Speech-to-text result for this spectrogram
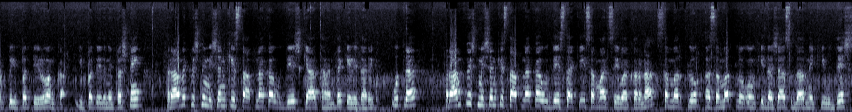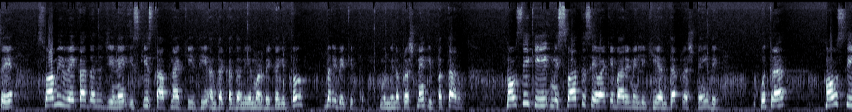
ಒಟ್ಟು 27 ಅಂಕ 25ನೇ ಪ್ರಶ್ನೆ ರಾಮಕೃಷ್ಣ ಮಿಷನ್ ಕಿ ಸ್ಥಾಪನಾ ಕಾ ಉದ್ದೇಶ ಕ್ಯಾ ಥಾ ಅಂತ ಕೇಳಿದಾರೆ ಉತ್ತರ ರಾಮಕೃಷ್ಣ ಮಿಷನ್ ಕಿ ಸ್ಥಾಪನಾ ಕಾ ಉದ್ದೇಶ ತಾ ಕಿ samaj seva karna samarth log asamarth logon ki dasha sudharne ke uddeshya se स्वामी ಸ್ವಾಮಿ ವಿವೇಕಾನಂದ ಜಿನೆ ಇಸ್ಕಿ ಸ್ಥಾಪನಾ ಕೀತಿ ಅಂತಕ್ಕದ್ದನ್ನು ಏನು ಮಾಡಬೇಕಾಗಿತ್ತು ಬರಿಬೇಕಿತ್ತು ಮುಂದಿನ ಪ್ರಶ್ನೆ ಇಪ್ಪತ್ತಾರು ಮೌಸಿ ಕಿ ನಿಸ್ವಾರ್ಥ ಸೇವಾಕ್ಕೆ ಬಾರೆ ಮೇ ಲಿಖಿ ಅಂತ ಪ್ರಶ್ನೆ ಇದೆ उत्तर मौसी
